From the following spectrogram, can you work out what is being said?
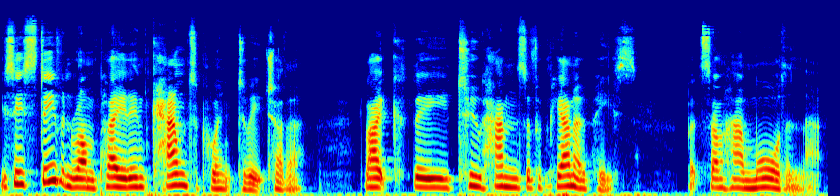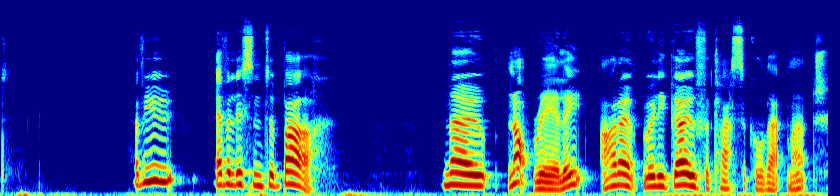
You see, Steve and Ron played in counterpoint to each other, like the two hands of a piano piece, but somehow more than that. Have you ever listened to Bach? No, not really. I don't really go for classical that much.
